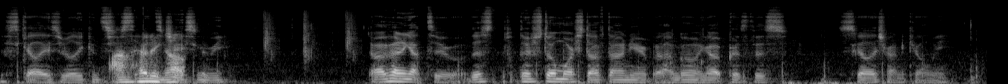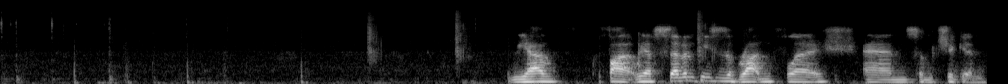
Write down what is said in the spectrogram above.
This Skelly is really consistent. heading It's up. chasing me. Oh, I'm heading up too. There's there's still more stuff down here, but I'm going up because this Skelly's trying to kill me. We have five. We have seven pieces of rotten flesh and some chicken.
